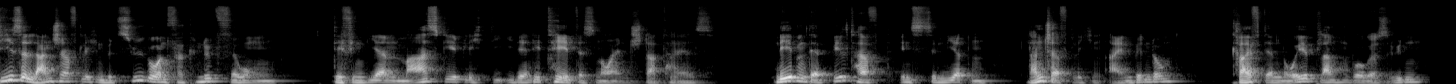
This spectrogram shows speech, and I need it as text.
Diese landschaftlichen Bezüge und Verknüpfungen definieren maßgeblich die Identität des neuen Stadtteils. Neben der bildhaft inszenierten landschaftlichen Einbindung greift der neue Blankenburger Süden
